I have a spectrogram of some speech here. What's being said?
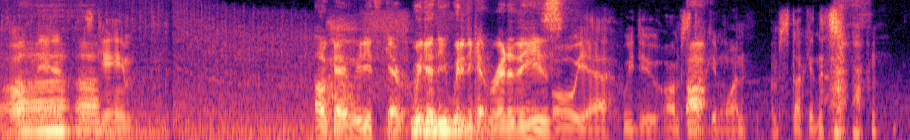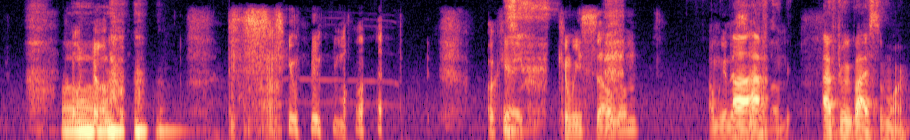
oh man, Uh, uh. this game. okay, we need to get we get we need to get rid of these. Oh yeah, we do. Oh, I'm stuck in one. I'm stuck in this one. Oh, no. This stupid mod. Okay, can we sell them? I'm gonna Uh, sell after, them. after we buy some more.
